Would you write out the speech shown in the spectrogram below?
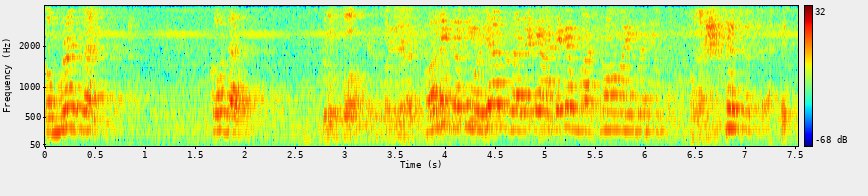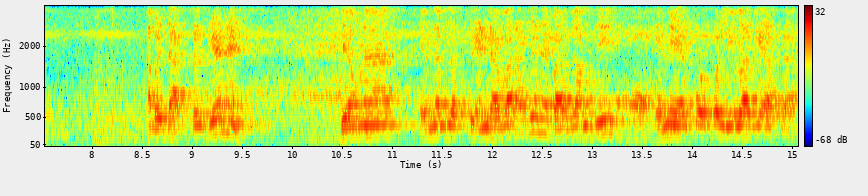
હમણાં જ લાગી. કહો દાદા. આપણે ડાક્ટર છે ને તે હમણાં એમના પેલા ફ્રેન્ડ આવવાના છે ને બહારગામથી એમને એરપોર્ટ પર લેવા ગયા હતા.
